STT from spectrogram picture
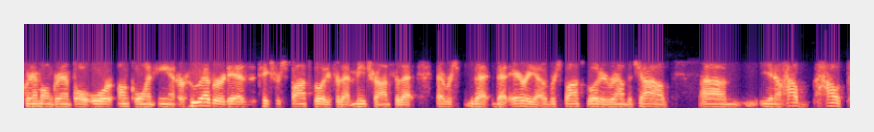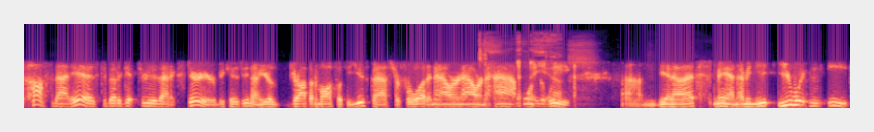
grandma and grandpa, or uncle and aunt, or whoever it is that takes responsibility for that metron, for that that res- that that area of responsibility around the child um, you know how how tough that is to be able to get through that exterior because you know you're dropping them off with the youth pastor for what an hour, an hour and a half once Yeah. a week. Um, you know that's man. I mean, you you wouldn't eat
